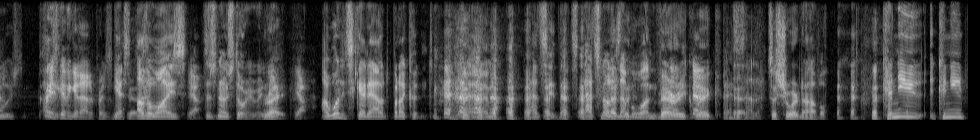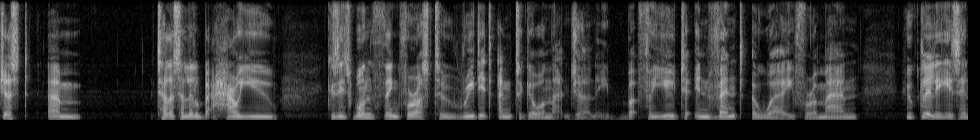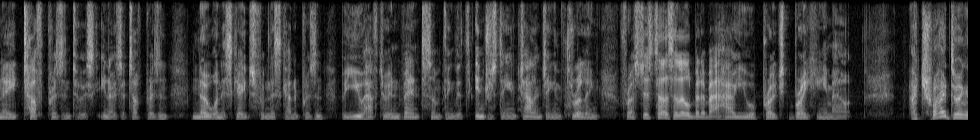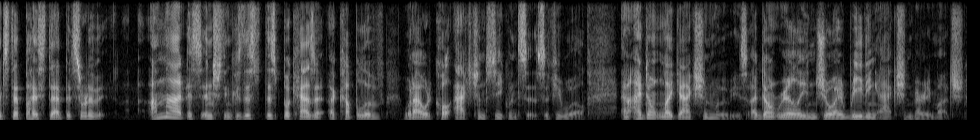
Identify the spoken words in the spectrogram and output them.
okay. he's going to get out of prison. Yes. yes. Otherwise, yeah. there's no story really. Right. Yeah. I wanted to get out, but I couldn't. um, that's it. That's that's not that's a number one. Very quick bestseller. Yeah. It's a short novel. can you can you just um, tell us a little bit how you? Because it's one thing for us to read it and to go on that journey, but for you to invent a way for a man who clearly is in a tough prison to you know it's a tough prison. No one escapes from this kind of prison but you have to invent something that's interesting and challenging and thrilling for us. Just tell us a little bit about how you approached breaking him out. I tried doing it step by step. It's sort of i'm not it's interesting because this this book has a, a couple of what i would call action sequences if you will. And i don't like action movies. I don't really enjoy reading action very much.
